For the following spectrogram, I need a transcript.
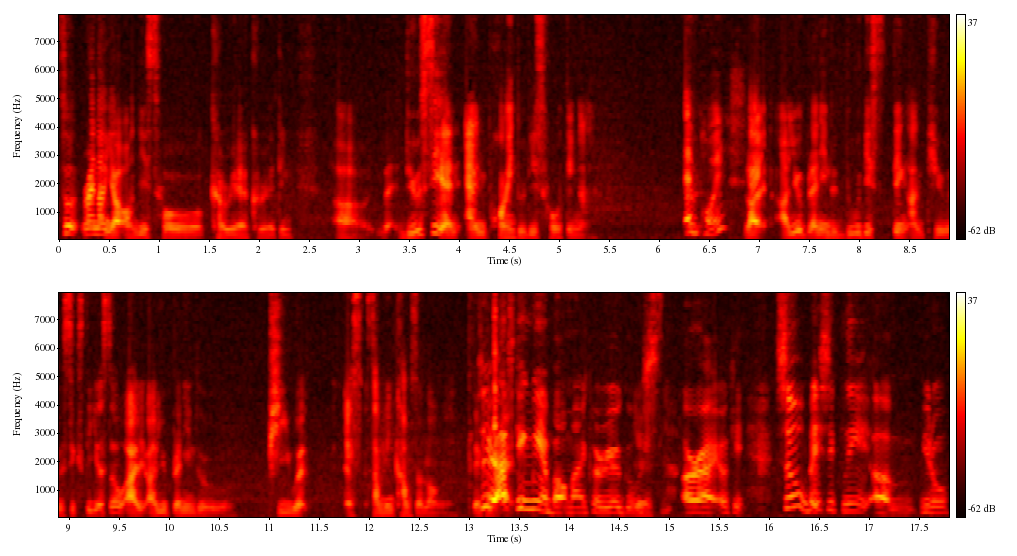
So right now you're on this whole career career thing. Uh, do you see an end point to this whole thing? Uh? End point? Like, are you planning to do this thing until 60 years old? Are, are you planning to pivot as something comes along? So you're asking me about my career goals? Yes. All right, okay. So basically, um, you know,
